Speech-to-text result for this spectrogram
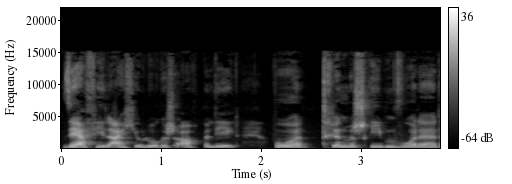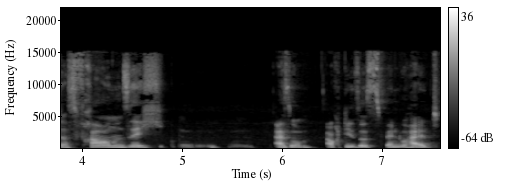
sehr viel archäologisch auch belegt, wo drin beschrieben wurde, dass Frauen sich also auch dieses, wenn du halt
